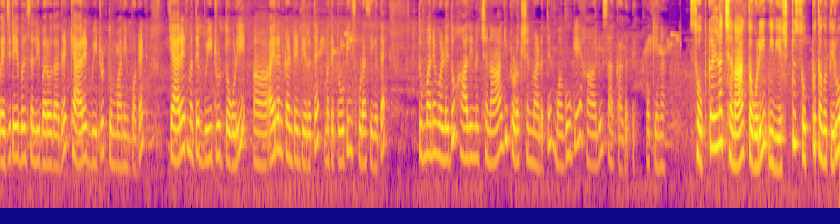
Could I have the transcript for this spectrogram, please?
ವೆಜಿಟೇಬಲ್ಸಲ್ಲಿ ಬರೋದಾದರೆ ಕ್ಯಾರೆಟ್ ಬೀಟ್ರೂಟ್ ತುಂಬಾ ಇಂಪಾರ್ಟೆಂಟ್ ಕ್ಯಾರೆಟ್ ಮತ್ತು ಬೀಟ್ರೂಟ್ ತೊಗೊಳ್ಳಿ. ಐರನ್ ಕಂಟೆಂಟ್ ಇರುತ್ತೆ, ಮತ್ತು ಪ್ರೋಟೀನ್ಸ್ ಕೂಡ ಸಿಗುತ್ತೆ. ತುಂಬಾ ಒಳ್ಳೆಯದು ಹಾಲಿನ ಚೆನ್ನಾಗಿ ಪ್ರೊಡಕ್ಷನ್ ಮಾಡುತ್ತೆ, ಮಗುಗೆ ಹಾಲು ಸಾಕಾಗತ್ತೆ. ಓಕೆನಾ? ಸೊಪ್ಪುಗಳನ್ನ ಚೆನ್ನಾಗಿ ತಗೊಳ್ಳಿ, ನೀವು ಎಷ್ಟು ಸೊಪ್ಪು ತಗೋತೀರೋ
